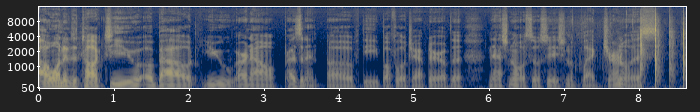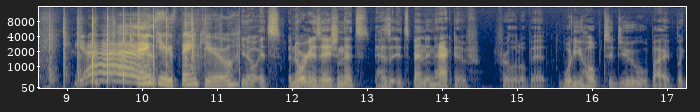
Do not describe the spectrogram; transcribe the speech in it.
I wanted to talk to you about you are now president of the Buffalo chapter of the National Association of Black Journalists. Yes. Thank you. Thank you. You know, it's an organization that's has it's been inactive for a little bit. What do you hope to do by like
